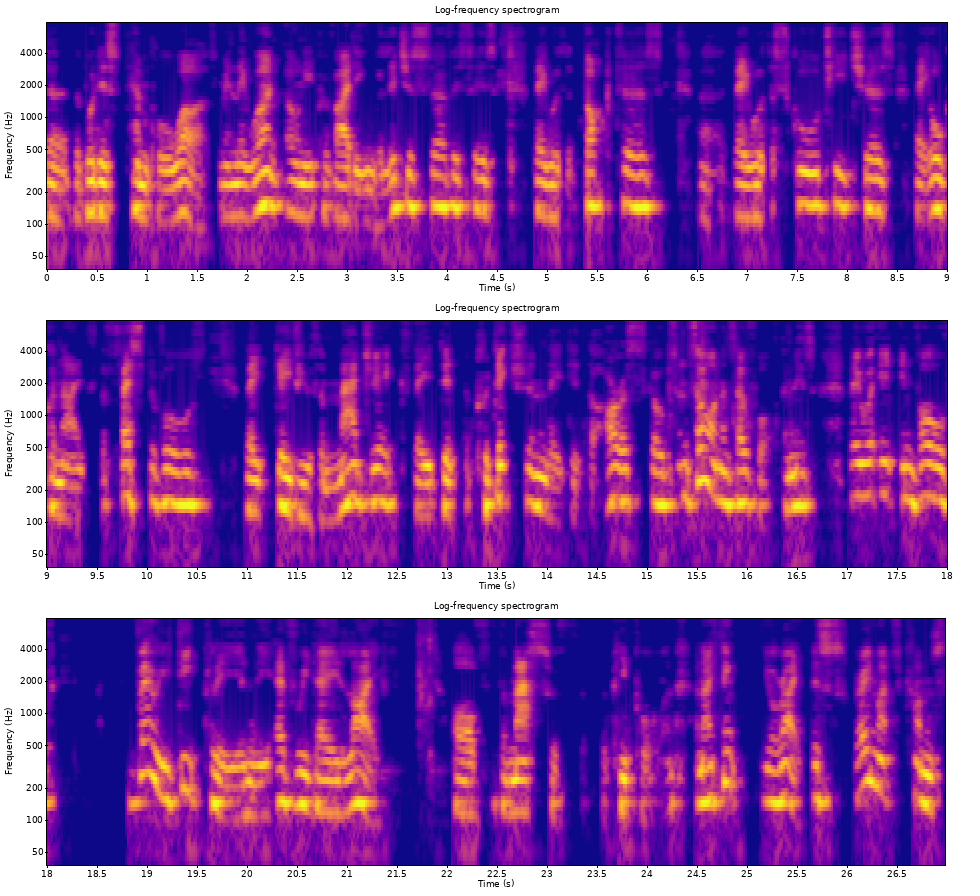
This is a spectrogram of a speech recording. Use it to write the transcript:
the, the Buddhist temple was. I mean, they weren't only providing religious services, they were the doctors, uh, they were the school teachers, they organized the festivals, they gave you the magic, they did the prediction, they did the horoscopes, and so on and so forth. And they were involved very deeply in the everyday life of the mass of the people. And, and I think you're right, this very much comes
